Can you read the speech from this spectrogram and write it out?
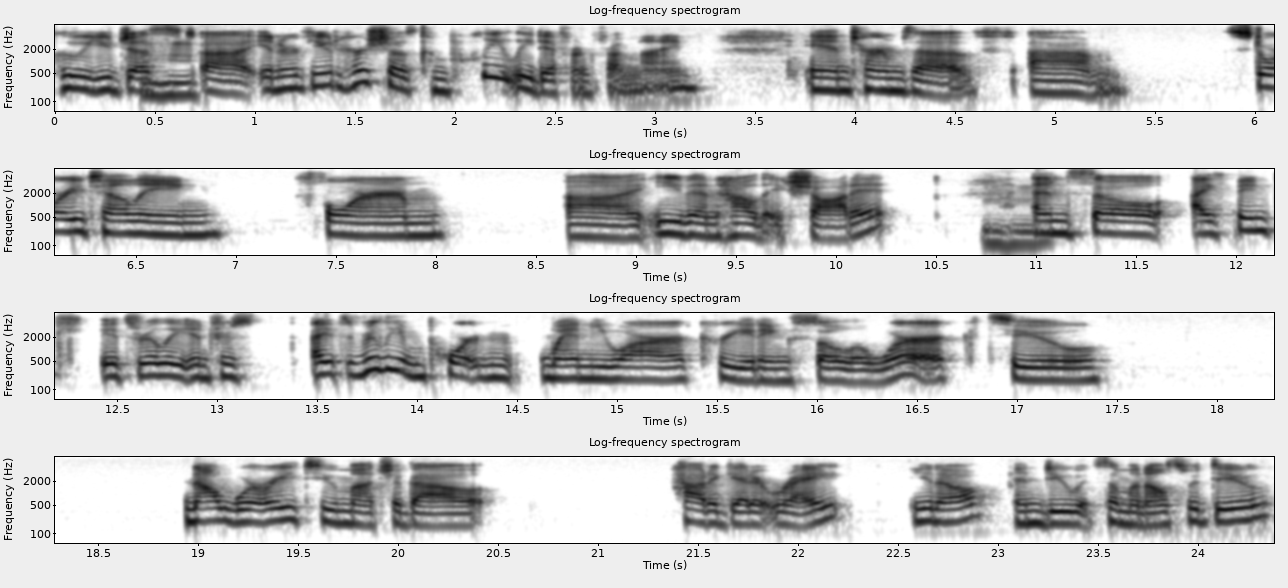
who you just mm-hmm. uh, interviewed her show is completely different from mine in terms of um, storytelling form uh, even how they shot it. Mm-hmm. And so I think it's really interesting. It's really important when you are creating solo work to not worry too much about how to get it right, you know, and do what someone else would do.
